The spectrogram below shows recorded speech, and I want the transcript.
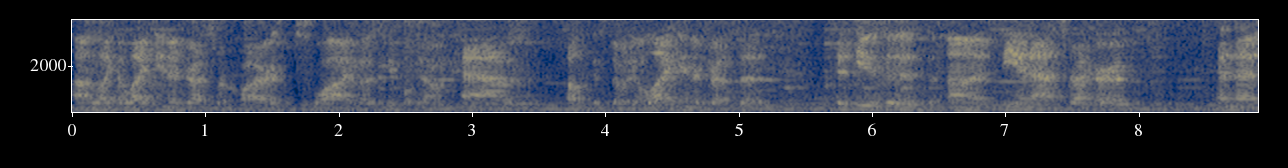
uh, like a Lightning address requires, which is why most people don't have self-custodial Lightning addresses, this uses uh, DNS records and then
